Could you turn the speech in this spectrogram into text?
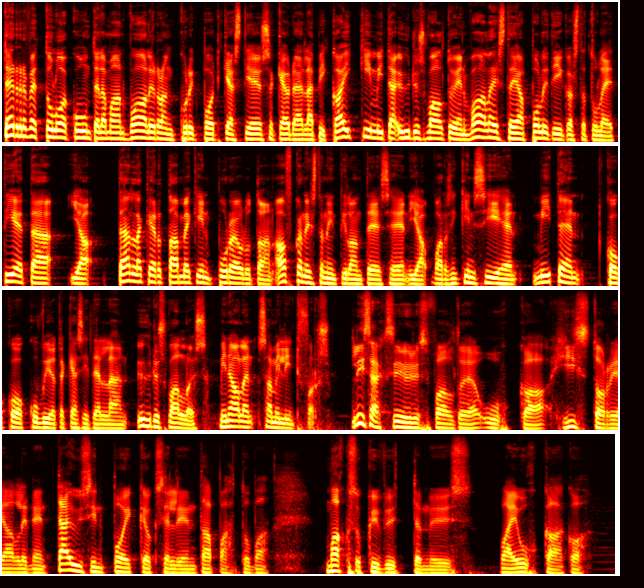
Tervetuloa kuuntelemaan Vaalirankkurit-podcastia, jossa käydään läpi kaikki, mitä Yhdysvaltojen vaaleista ja politiikasta tulee tietää. Ja tällä kertaa mekin pureudutaan Afganistanin tilanteeseen ja varsinkin siihen, miten koko kuviota käsitellään Yhdysvalloissa. Minä olen Sami Lindfors. Lisäksi Yhdysvaltoja uhkaa historiallinen, täysin poikkeuksellinen tapahtuma, maksukyvyttömyys, vai uhkaako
